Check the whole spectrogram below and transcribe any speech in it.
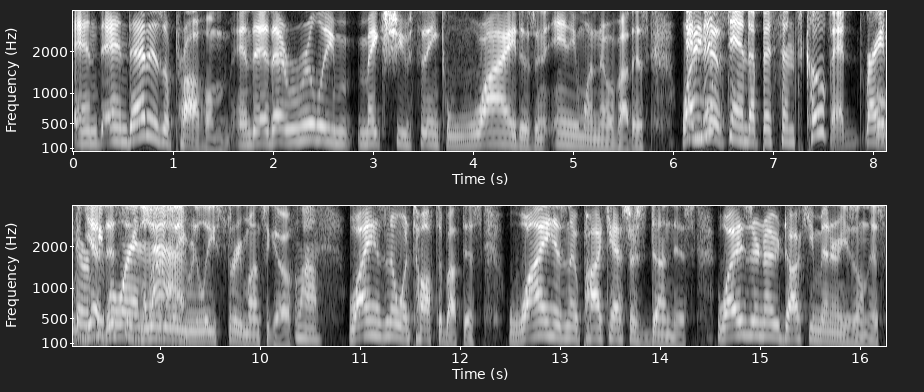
And and that is a problem, and th- that really makes you think: Why doesn't anyone know about this? Why and this has- stand up is since COVID, right? there yeah, this is literally released three months ago. Wow. Why has no one talked about this? Why has no podcasters done this? Why is there no documentaries on this?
